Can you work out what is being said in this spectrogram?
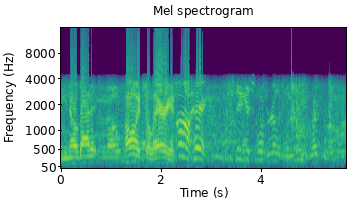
You know about it? No. Oh, it's hilarious. Oh, heck. We just need to get some more Gorilla Glue. We need right through it.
